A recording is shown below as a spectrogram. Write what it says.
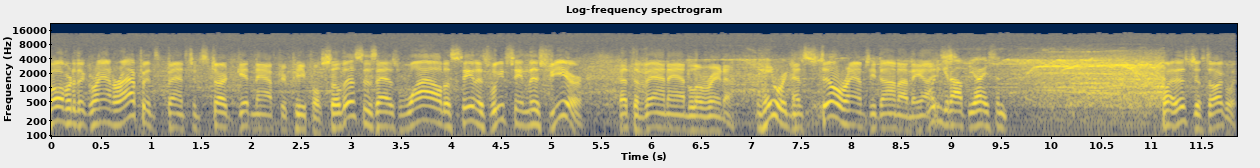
go over to the Grand Rapids bench and start getting after people. So this is as wild a scene as we've seen this year at the Van Andel Arena. Hayward And still Ramsay down on the ice. wouldn't get off the ice. And Boy, this is just ugly.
